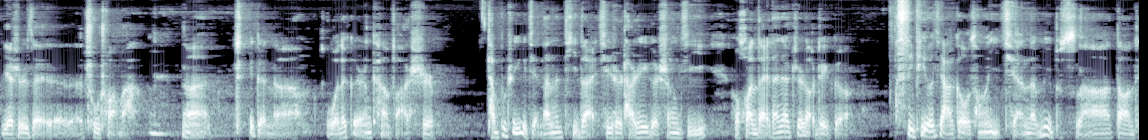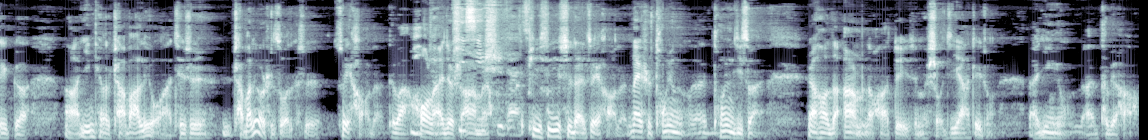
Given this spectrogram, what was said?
也是在初创吧。那这个呢，我的个人看法是，它不是一个简单的替代，其实它是一个升级和换代。大家知道这个。CPU 架构从以前的 MIPS 啊，到这个啊，Intel 的 x 八六啊，其实 x 八六是做的是最好的，对吧？后来就是 ARM PC 时代最好的，那是通用呃通用计算。然后的 ARM 的话，对什么手机啊这种呃应用呃特别好。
